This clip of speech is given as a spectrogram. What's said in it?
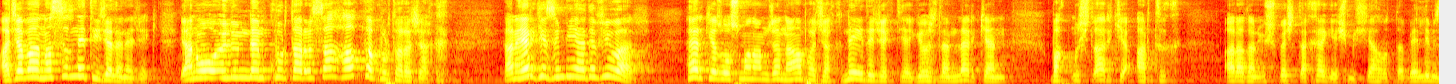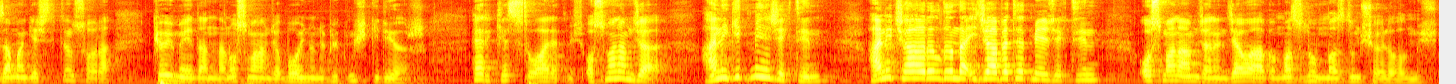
Acaba nasıl neticelenecek? Yani o ölümden kurtarırsa halk da kurtaracak. Yani herkesin bir hedefi var. Herkes Osman amca ne yapacak, ne edecek diye gözlemlerken bakmışlar ki artık aradan 3-5 dakika geçmiş yahut da belli bir zaman geçtikten sonra köy meydanından Osman amca boynunu bükmüş gidiyor. Herkes sual etmiş. Osman amca hani gitmeyecektin? Hani çağrıldığında icabet etmeyecektin? Osman amcanın cevabı mazlum mazlum şöyle olmuş.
